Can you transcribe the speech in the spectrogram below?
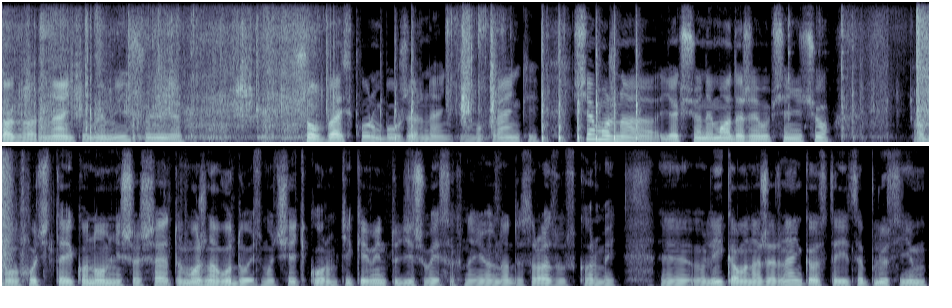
Отак гарненько вимішую, щоб весь корм був жирненький, мокренький. Ще можна, якщо нема навіть взагалі нічого, або хочете економніше ще, то можна водою змочити корм, тільки він тоді ж висохне, його треба зразу скормити. Е, олійка вона жирненька остається, плюс їм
